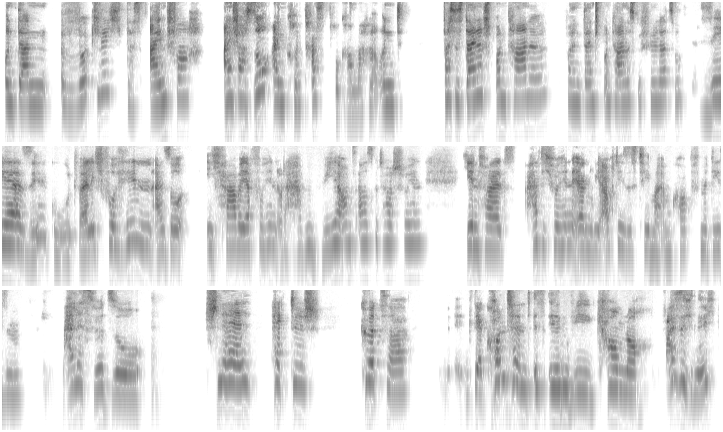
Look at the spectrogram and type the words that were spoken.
Und dann wirklich das einfach, einfach so ein Kontrastprogramm mache. Und was ist deine spontane dein spontanes Gefühl dazu? Sehr, sehr gut, weil ich vorhin, also ich habe ja vorhin oder haben wir uns ausgetauscht vorhin. Jedenfalls hatte ich vorhin irgendwie auch dieses Thema im Kopf mit diesem, alles wird so schnell, hektisch, kürzer. Der Content ist irgendwie kaum noch, weiß ich nicht.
